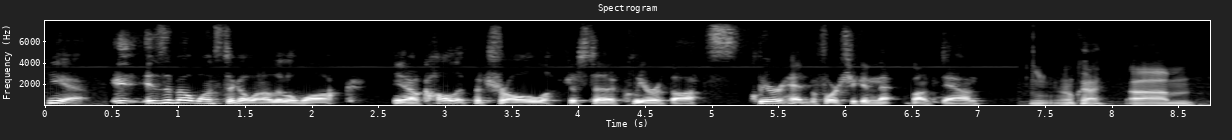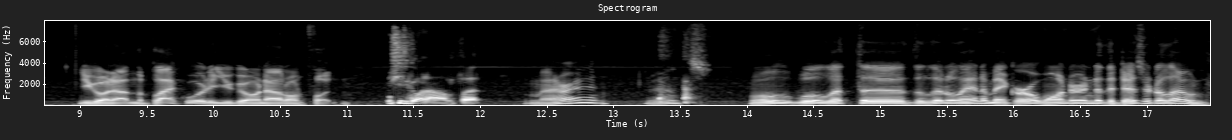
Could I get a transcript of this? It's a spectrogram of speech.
Yeah, I- Isabel wants to go on a little walk. You know, call it patrol, just to clear her thoughts, clear her head before she can bunk down. Mm, Okay. Um, you going out in the Blackwood, or you going out on foot? She's going out on foot. All right. That's, we'll we'll let the the little anime girl wander into the desert alone.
